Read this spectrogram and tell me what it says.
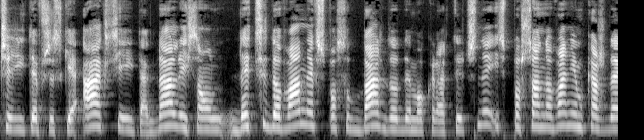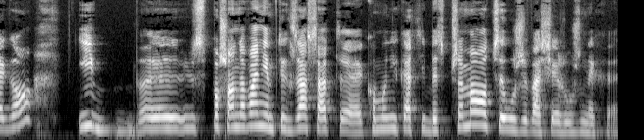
czyli te wszystkie akcje i tak dalej, są decydowane w sposób bardzo demokratyczny i z poszanowaniem każdego i e, z poszanowaniem tych zasad komunikacji bez przemocy, używa się różnych E,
